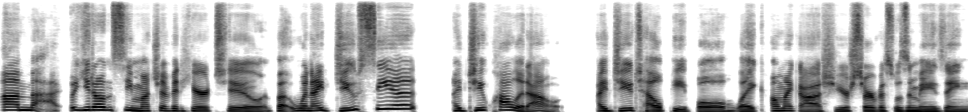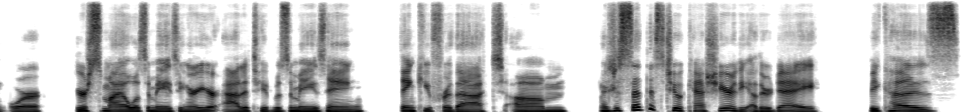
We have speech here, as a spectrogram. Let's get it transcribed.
Um, you don't see much of it here too. But when I do see it, I do call it out. I do tell people like, oh my gosh, your service was amazing, or your smile was amazing, or your attitude was amazing. Thank you for that. Um, I just said this to a cashier the other day because,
